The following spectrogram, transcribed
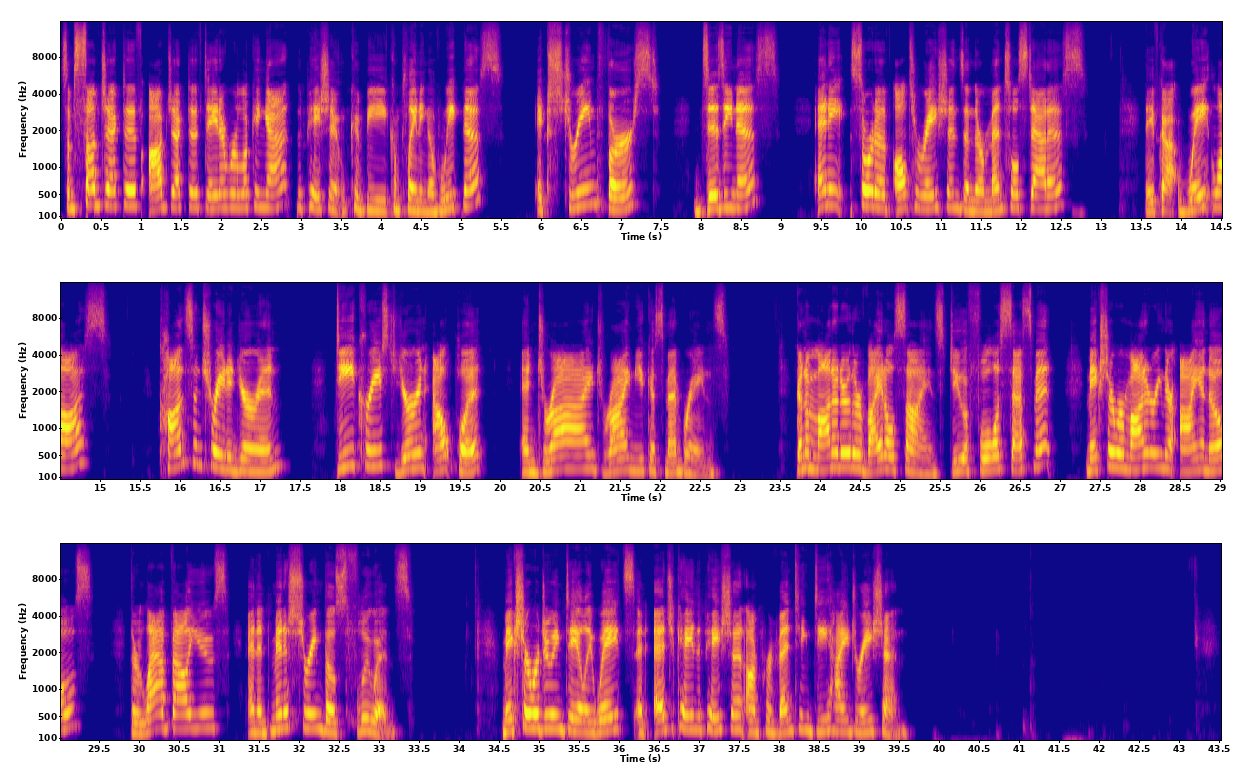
Some subjective, objective data we're looking at the patient could be complaining of weakness, extreme thirst, dizziness, any sort of alterations in their mental status. They've got weight loss, concentrated urine, decreased urine output, and dry, dry mucous membranes. Gonna monitor their vital signs, do a full assessment, make sure we're monitoring their I&Os, their lab values, and administering those fluids. Make sure we're doing daily weights and educating the patient on preventing dehydration.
